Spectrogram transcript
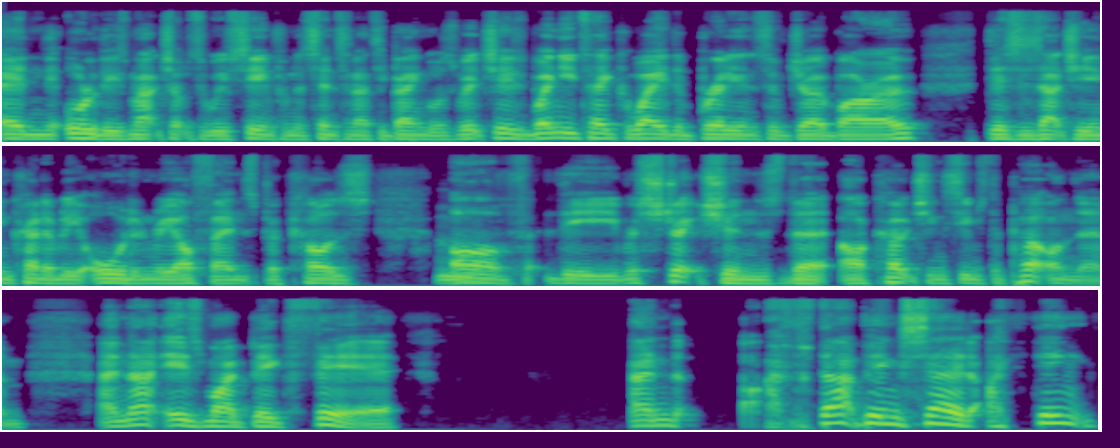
in all of these matchups that we've seen from the Cincinnati Bengals. Which is when you take away the brilliance of Joe Burrow, this is actually incredibly ordinary offense because mm. of the restrictions that our coaching seems to put on them, and that is my big fear. And uh, that being said, I think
